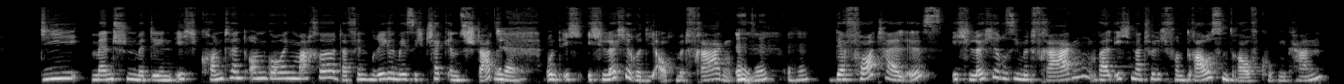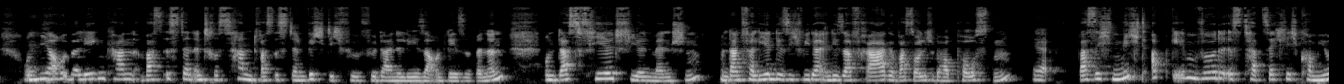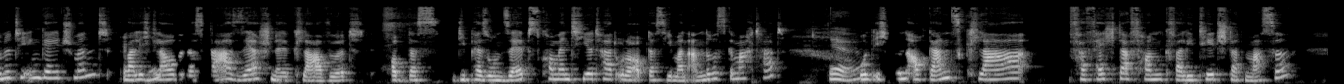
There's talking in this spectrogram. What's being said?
die Menschen, mit denen ich Content ongoing mache, da finden regelmäßig Check-ins statt ja. und ich, ich löchere die auch mit Fragen. Mhm, mh. Der Vorteil ist, ich löchere sie mit Fragen, weil ich natürlich von draußen drauf gucken kann und mhm. mir auch überlegen kann, was ist denn interessant, was ist denn wichtig für, für deine Leser und Leserinnen. Und das fehlt vielen Menschen. Und dann verlieren die sich wieder in dieser Frage, was soll ich überhaupt posten? Ja. Was ich nicht abgeben würde, ist tatsächlich Community Engagement, weil ich mhm. glaube, dass da sehr schnell klar wird, ob das die Person selbst kommentiert hat oder ob das jemand anderes gemacht hat. Yeah. Und ich bin auch ganz klar Verfechter von Qualität statt Masse.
